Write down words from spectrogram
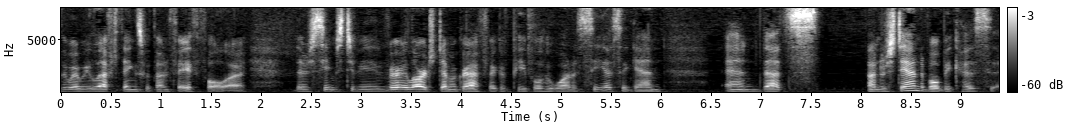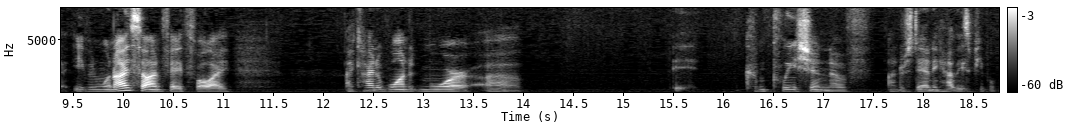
the way we left things with Unfaithful. Uh, there seems to be a very large demographic of people who want to see us again, and that's understandable because even when I saw Unfaithful, I I kind of wanted more uh, completion of understanding how these people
